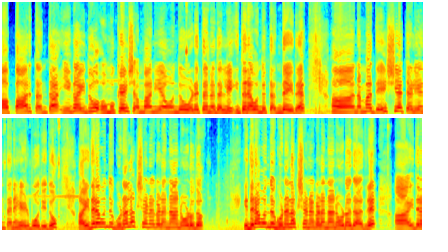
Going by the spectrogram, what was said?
ಆ, ಪಾರ್ಥ್ ಅಂತ. ಈಗ ಇದು ಮುಖೇಶ್ ಅಂಬಾನಿಯ ಒಂದು ಒಡೆತನದಲ್ಲಿ ಇದರ ಒಂದು ತಂದೆ ಇದೆ. ನಮ್ಮ ದೇಶೀಯ ತಳಿ ಅಂತಲೇ ಹೇಳ್ಬೋದು ಇದು. ಇದರ ಒಂದು ಗುಣಲಕ್ಷಣಗಳನ್ನು ನೋಡೋದು. ಇದರ ಒಂದು ಗುಣಲಕ್ಷಣಗಳನ್ನು ನೋಡೋದಾದರೆ ಇದರ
